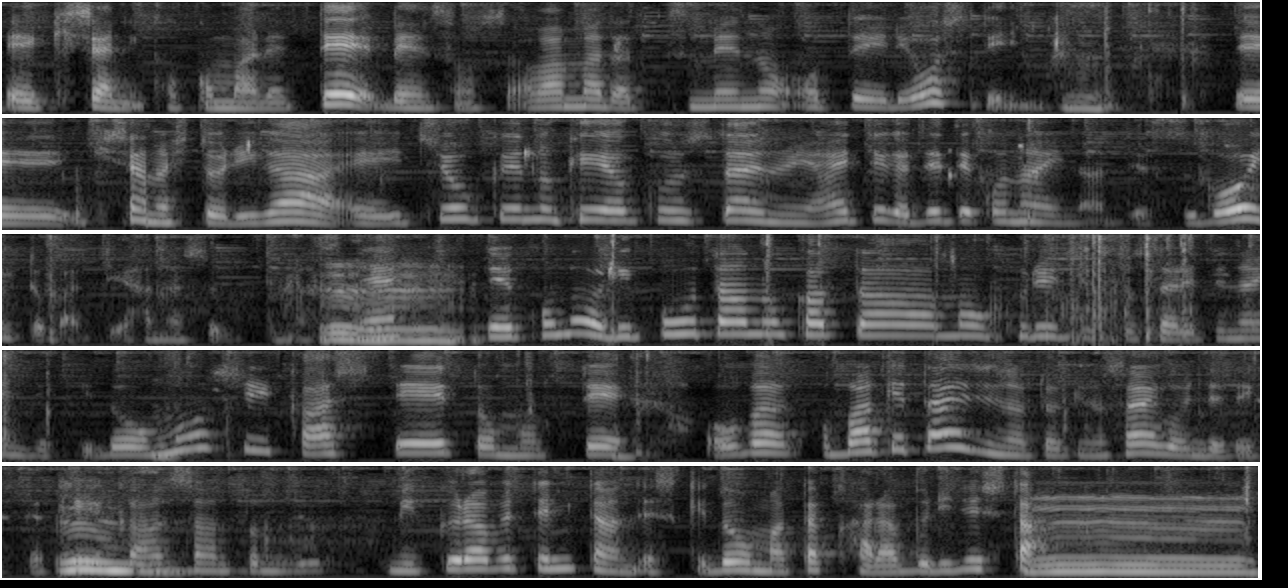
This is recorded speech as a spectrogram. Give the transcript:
えー記者に囲まれてベンソンさんはまだ爪のお手入れをしています。うん。で記者の一人が、えー1億円の契約をしたいのに相手が出てこないなんてすごいとかっていう話を言ってますね。うんうんでこのリポーターの方もクレジットされてないんですけどもし貸してと思っておばお化け退治の時の最後に出てきた警官さんと見比べてみたんですけどまた空振りでした。うーん。で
